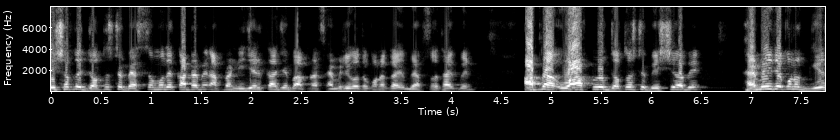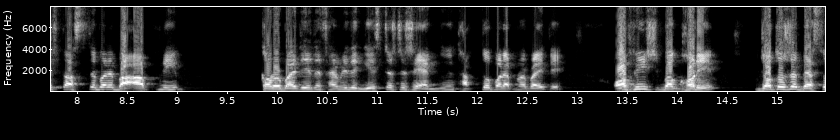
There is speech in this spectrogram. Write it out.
এই সপ্তাহে যথেষ্ট ব্যস্ততার মধ্যে কাটাবেন, আপনার নিজের কাজে বা আপনার ফ্যামিলিগত কোনো কাজে ব্যস্ত থাকবেন। আপনার ওয়ার্কলোড যথেষ্ট বেশি হবে ফ্যামিলিতে কোনো গেস্ট আসতে পারে বা আপনি কারোর বাড়িতে যেতে ফ্যামিলিতে গেস্ট আসতে সে একদিন থাকতেও পারে আপনার বাড়িতে। অফিস বা ঘরে যথেষ্ট ব্যস্ত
